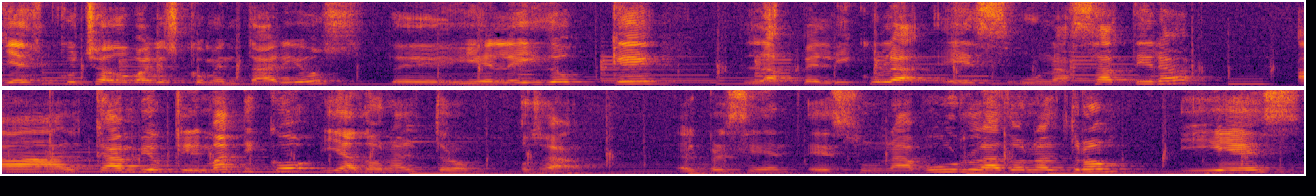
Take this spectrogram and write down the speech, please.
ya he escuchado varios comentarios y he leído que la película es una sátira al cambio climático y a Donald Trump. O sea, el presidente es una burla a Donald Trump y es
